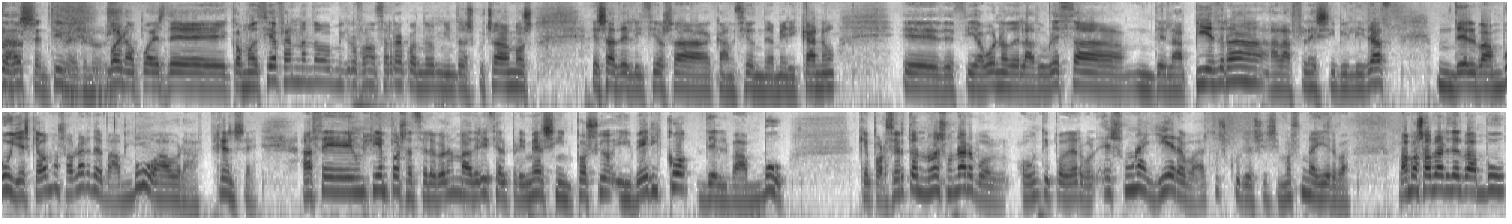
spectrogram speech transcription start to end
Son dos centímetros Bueno, pues de, como decía Fernando micrófono cerrado cuando mientras escuchábamos esa deliciosa canción de americano, eh, decía bueno de la dureza de la piedra a la flexibilidad del bambú y es que vamos a hablar del bambú ahora. Fíjense, hace un tiempo se celebró en Madrid el primer simposio ibérico del bambú que por cierto no es un árbol o un tipo de árbol, es una hierba, esto es curiosísimo, es una hierba. Vamos a hablar del bambú,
